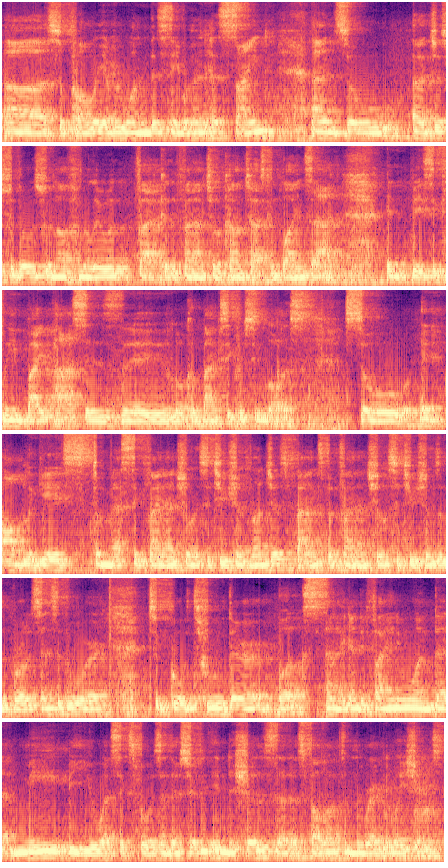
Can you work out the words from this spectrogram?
Uh, so probably everyone in this neighborhood has signed, and so uh, just for those who are not familiar with FATCA, the Financial Account Tax Compliance Act, it basically bypasses the local bank secrecy laws. So it obligates domestic financial institutions, not just banks, but financial institutions in the broader sense of the word, to go through their books and identify anyone that may be US exposed. And there's certain indices that are spelled out in the regulations.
